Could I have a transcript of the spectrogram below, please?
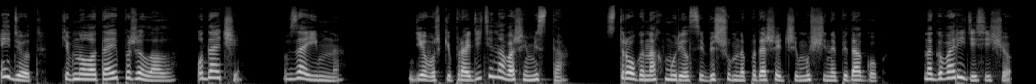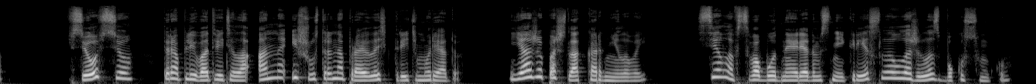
Идет, кивнула та и пожелала. «Удачи!» «Взаимно!» «Девушки, пройдите на ваши места», — строго нахмурился бесшумно подошедший мужчина-педагог. «Наговоритесь еще. Все, все, торопливо ответила Анна и шустро направилась к третьему ряду. Я же пошла к Корниловой. Села в свободное рядом с ней кресло, уложила сбоку сумку.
